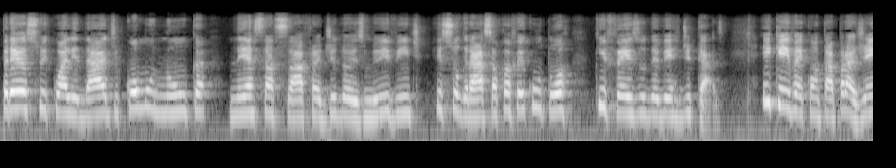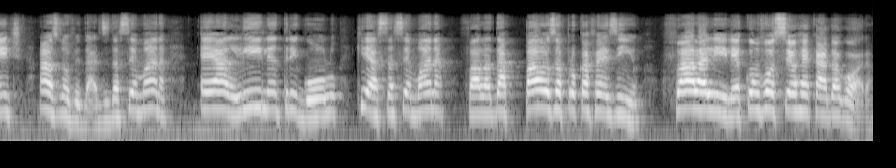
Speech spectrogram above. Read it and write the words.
preço e qualidade como nunca nessa safra de 2020, isso graças ao cafeicultor que fez o dever de casa. E quem vai contar para gente as novidades da semana é a Lilian Trigolo, que esta semana fala da pausa para o cafezinho. Fala, Lilian, é com você o recado agora.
